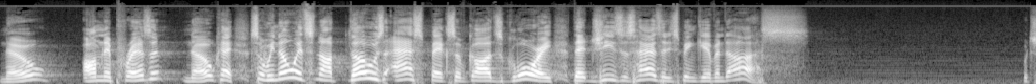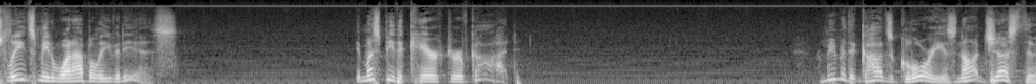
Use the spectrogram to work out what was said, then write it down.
No. Omnipresent? No. Okay. So we know it's not those aspects of God's glory that Jesus has that He's been given to us. Which leads me to what I believe it is it must be the character of God. Remember that God's glory is not just the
